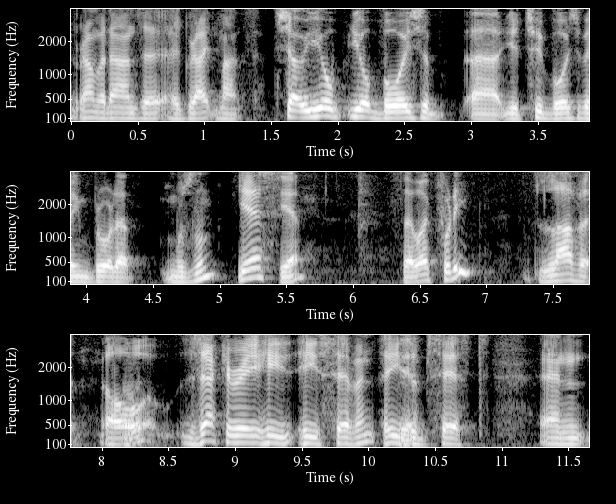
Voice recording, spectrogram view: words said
Ramadan's a, a great month. So your your boys, are, uh, your two boys, are being brought up Muslim. Yes. Yeah. They like footy. Love it. Oh, Zachary, he, he's seven. He's Yeah. obsessed, and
